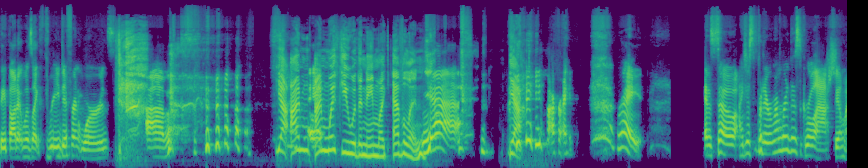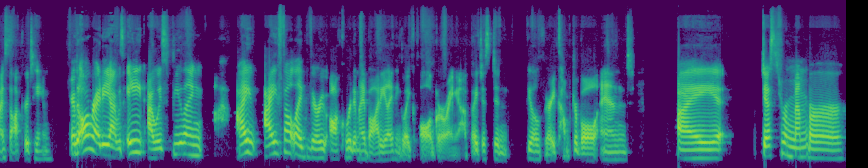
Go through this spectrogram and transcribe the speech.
They thought it was like three different words. Um, yeah, I'm and, I'm with you with a name like Evelyn. Yeah. Yeah. yeah, right. Right. And so I just, but I remember this girl Ashley on my soccer team. And already I was eight, I was feeling I I felt like very awkward in my body. I think like all growing up. I just didn't feel very comfortable. And I just remember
